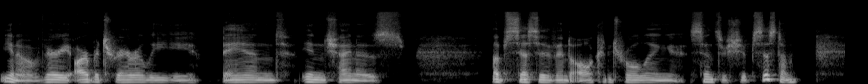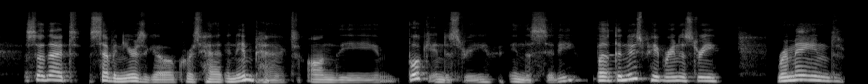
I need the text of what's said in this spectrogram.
you know, very arbitrarily banned in China's obsessive and all controlling censorship system. So, that seven years ago, of course, had an impact on the book industry in the city, but the newspaper industry remained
